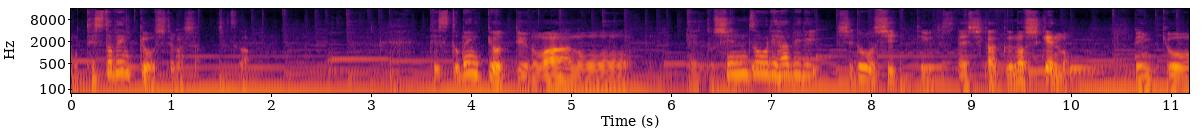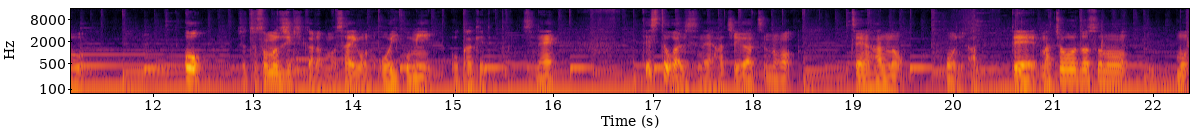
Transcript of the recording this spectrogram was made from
のテスト勉強をしてました実は。テスト勉強っていうのはあの、えーと、心臓リハビリ指導士っていうですね資格の試験の勉強をちょっとその時期からもう最後の追い込みをかけてたんですね。テストがですね8月の前半の方にあって、まあ、ちょうどそのもう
